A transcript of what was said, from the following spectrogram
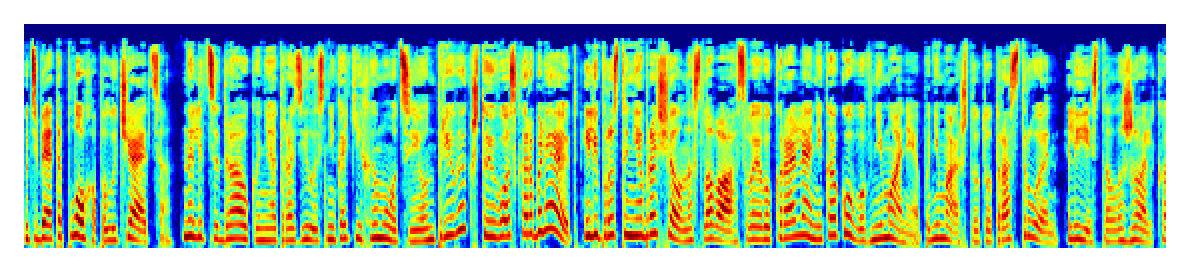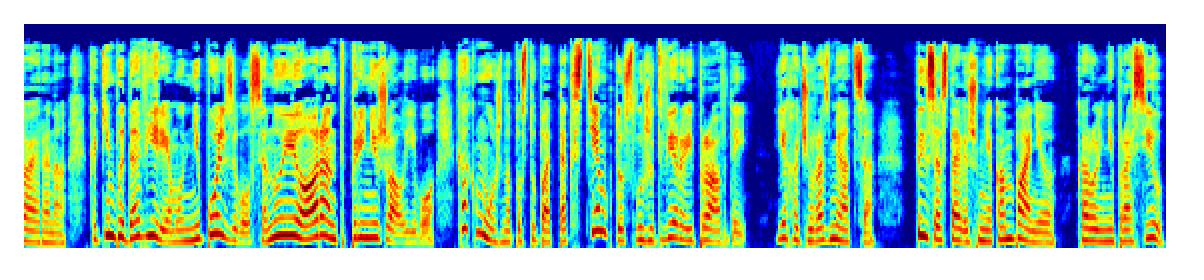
«У тебя это плохо получается». На лице Драука не отразилось никаких эмоций. Он привык, что его оскорбляют, или просто не обращал на слова своего короля никакого внимания, понимая, что тот расстроен. Лие стало жаль Кайрона. Каким бы доверием он ни пользовался, но и Арант принижал его. Как можно поступать так с тем, кто служит верой и правдой? Я хочу размяться. Ты составишь мне компанию. Король не просил,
